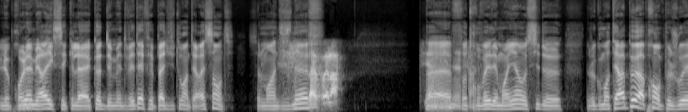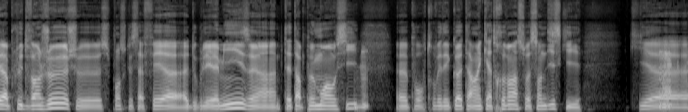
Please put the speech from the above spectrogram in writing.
le problème, Eric, c'est que la cote de Medvedev est pas du tout intéressante. Seulement un 19. Bah voilà. Il 19, faut hein. trouver des moyens aussi de, de l'augmenter un peu. Après, on peut jouer à plus de 20 jeux. Je, je pense que ça fait euh, doubler la mise, euh, peut-être un peu moins aussi, Mhm. euh, pour trouver des cotes à 1,80, 70 qui, qui, euh,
